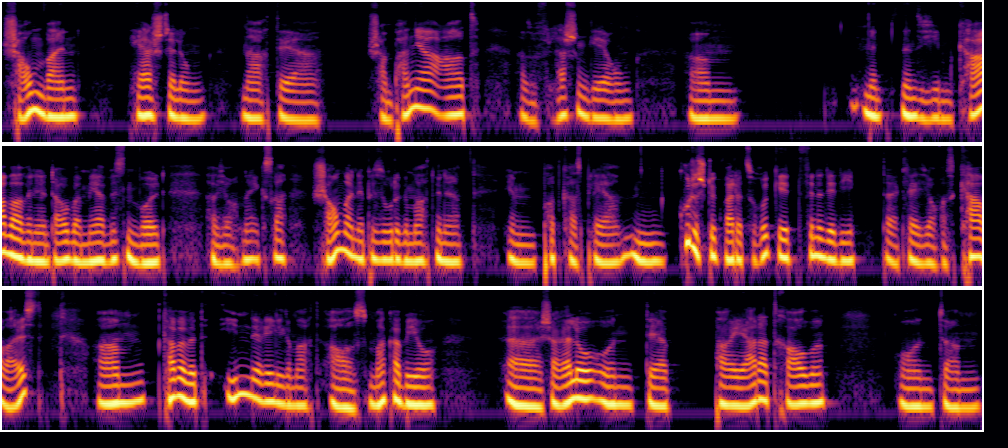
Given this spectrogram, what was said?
Schaumweinherstellung nach der Champagnerart, also Flaschengärung. Ähm, nennt, nennt sich eben Cava. Wenn ihr darüber mehr wissen wollt, habe ich auch eine extra Schaumwein-Episode gemacht. Wenn ihr im Podcast-Player ein gutes Stück weiter zurückgeht, findet ihr die. Da erkläre ich auch, was Cava ist. Ähm, Cava wird in der Regel gemacht aus Macabeo, äh, Charello und der Pareada-Traube. Und ähm,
